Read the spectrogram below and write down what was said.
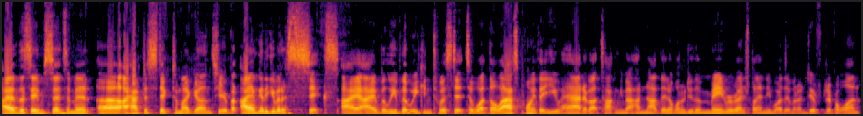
I have the same sentiment. Uh, I have to stick to my guns here, but I am going to give it a six. I, I believe that we can twist it to what the last point that you had about talking about how not they don't want to do the main revenge plan anymore. They want to do a different one.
